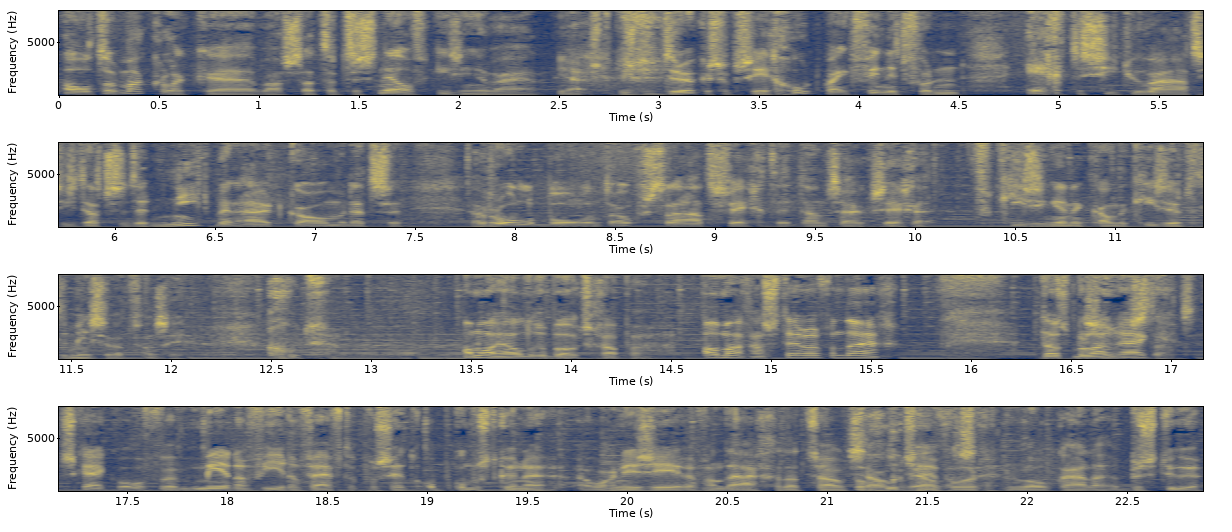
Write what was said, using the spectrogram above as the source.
al te makkelijk uh, was. Dat er te snel verkiezingen waren. Juist. Dus de druk is op zich goed. Maar ik vind het voor een echte situaties dat ze er niet meer uitkomen. Dat ze rollenbollend over straat vechten. Dan zou ik zeggen, verkiezingen en dan kan de kiezer er tenminste wat van zeggen. Goed. Allemaal heldere boodschappen. Allemaal gaan stemmen vandaag. Dat is belangrijk. Zo is dat. Eens kijken of we meer dan 54% opkomst kunnen organiseren vandaag. Dat zou toch Zou goed zijn voor het lokale bestuur.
